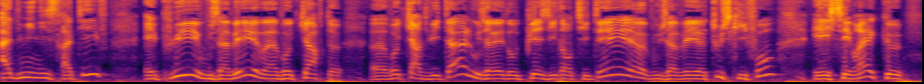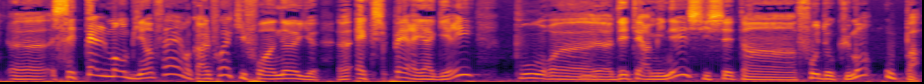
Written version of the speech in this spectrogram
administratifs. Et puis vous avez euh, votre carte euh, votre carte vitale, vous avez d'autres pièces d'identité, vous avez tout ce qu'il faut. Et c'est vrai que c'est tellement bien fait encore une fois qu'il faut un œil expert et aguerri pour déterminer si c'est un faux document ou pas.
